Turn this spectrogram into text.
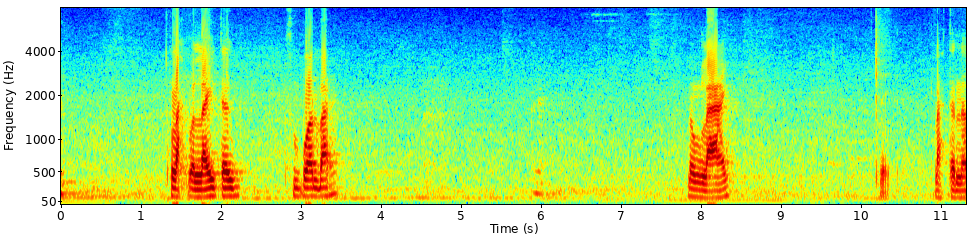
មផ្លាស់បល័យទៅសម្ព័ន្ធបាត់ហើយ ក្នុងឡាយនេះផ្លាស់ទៅនៅ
